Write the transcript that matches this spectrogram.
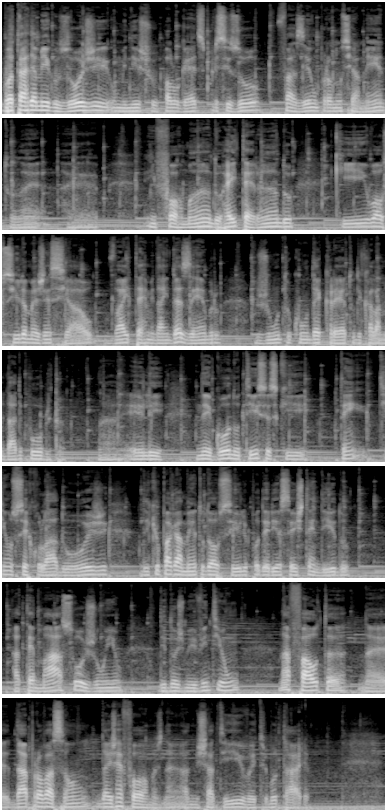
Boa tarde, amigos. Hoje o ministro Paulo Guedes precisou fazer um pronunciamento, né, é, informando, reiterando que o auxílio emergencial vai terminar em dezembro, junto com o decreto de calamidade pública. Né. Ele negou notícias que tem, tinham circulado hoje de que o pagamento do auxílio poderia ser estendido até março ou junho de 2021 na falta né, da aprovação das reformas né, administrativa e tributária.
